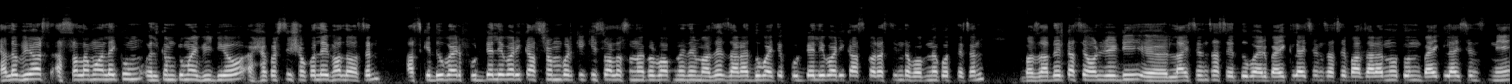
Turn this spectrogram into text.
হ্যালো ভিউয়ার্স, আসসালামু আলাইকুম, ওয়েলকাম টু মাই ভিডিও। আশা করছি সকলেই ভালো আছেন। আজকে দুবাইয়ের ফুড ডেলিভারি কাজ সম্পর্কে কিছু আলোচনা করব আপনাদের মাঝে। যারা দুবাইতে ফুড ডেলিভারি কাজ করার চিন্তা ভাবনা করতেছেন বা যাদের কাছে অলরেডি লাইসেন্স আছে, দুবাইয়ের বাইক লাইসেন্স আছে বা যারা নতুন বাইক লাইসেন্স নিয়ে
